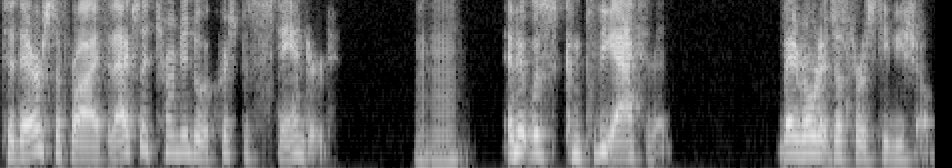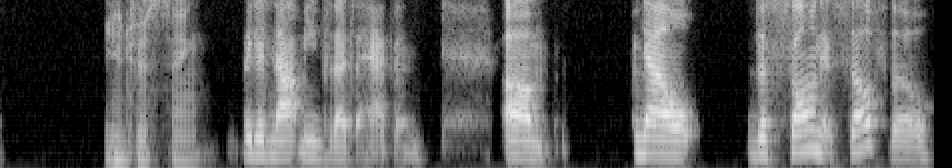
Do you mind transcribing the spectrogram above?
to their surprise, it actually turned into a Christmas standard. hmm And it was complete accident. They wrote it just for his TV show. Interesting. They did not mean for that to happen. Um, now the song itself, though,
